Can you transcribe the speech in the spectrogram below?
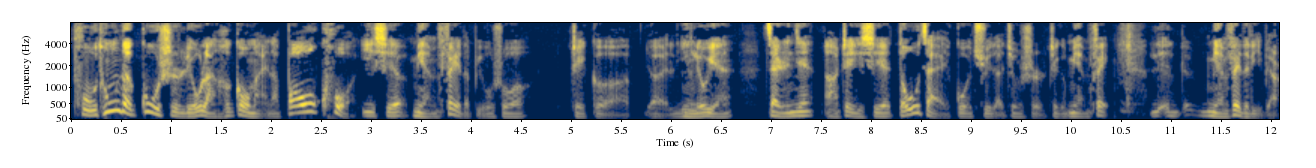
普通的故事浏览和购买呢，包括一些免费的，比如说这个呃引留言，在人间啊，这些都在过去的就是这个免费，免费的里边，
